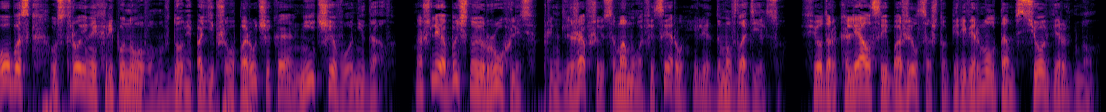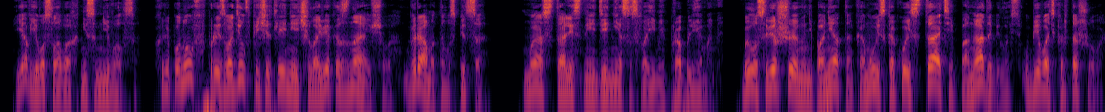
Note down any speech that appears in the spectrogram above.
Обыск, устроенный Хрипуновым в доме погибшего поручика, ничего не дал. Нашли обычную рухлядь, принадлежавшую самому офицеру или домовладельцу. Федор клялся и божился, что перевернул там все вверх дном. Я в его словах не сомневался. Хрипунов производил впечатление человека знающего, грамотного спеца. Мы остались наедине со своими проблемами. Было совершенно непонятно, кому и с какой стати понадобилось убивать Карташова.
